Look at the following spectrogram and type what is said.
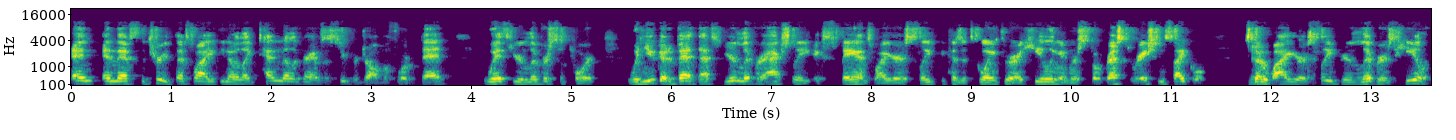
and and that's the truth. That's why you know, like ten milligrams of Superdrol before bed with your liver support. When you go to bed, that's your liver actually expands while you're asleep because it's going through a healing and restore, restoration cycle. So while you're asleep, your liver's healing.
